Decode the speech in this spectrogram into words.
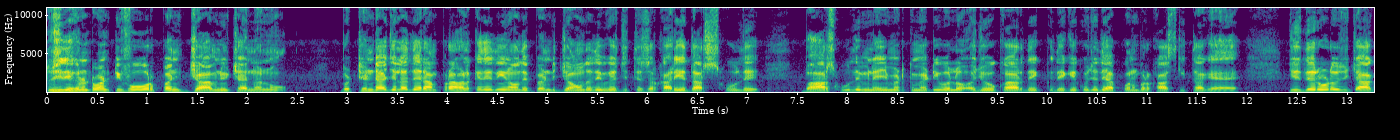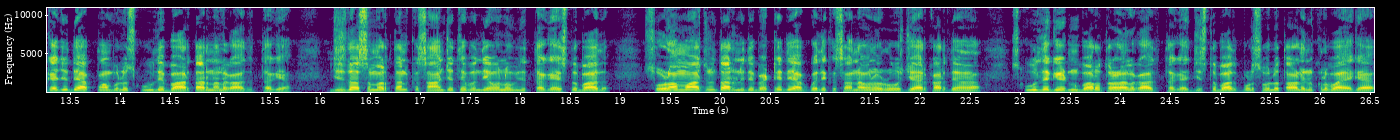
ਤੁਸੀਂ ਦੇਖ ਰਹੇ ਹੋ 24 ਪੰਜਾਬ ਨਿਊਜ਼ ਚੈਨਲ ਨੂੰ। ਬਠਿੰਡਾ ਜ਼ਿਲ੍ਹਾ ਦੇ ਰਾਮਪੁਰਾ ਹਲਕੇ ਦੇ ਅਧੀਨ ਆਉਂਦੇ ਪਿੰਡ ਜੌਂਦ ਦੇ ਵਿਖੇ ਜਿੱਥੇ ਸਰਕਾਰੀ ਆਦਰਸ਼ ਸਕੂਲ ਦੇ ਬਾਹਰ ਸਕੂਲ ਦੀ ਮੈਨੇਜਮੈਂਟ ਕਮੇਟੀ ਵੱਲੋਂ ਅਯੋਗ ਦੇ ਦੇ ਕੇ ਕੁਝ ਅਧਿਆਪਕਾਂ ਨੂੰ ਬਰਖਾਸਤ ਕੀਤਾ ਗਿਆ ਹੈ। ਜਿਸ ਦੇ ਰੋਡ ਵਿੱਚ ਆ ਕੇ ਅੱਜ ਅਧਿਆਪਕਾਂ ਵੱਲੋਂ ਸਕੂਲ ਦੇ ਬਾਹਰ ਧਰਨਾ ਲਗਾ ਦਿੱਤਾ ਗਿਆ। ਜਿਸ ਦਾ ਸਮਰਥਨ ਕਿਸਾਨ ਜਥੇਬੰਦੀਆਂ ਵੱਲੋਂ ਵੀ ਦਿੱਤਾ ਗਿਆ। ਇਸ ਤੋਂ ਬਾਅਦ 16 ਮਾਰਚ ਨੂੰ ਧਰਨੇ ਤੇ ਬੈਠੇ ਅਧਿਆਪਕਾਂ ਦੇ ਕਿਸਾਨਾਂ ਵੱਲੋਂ ਰੋਸ ਜ਼ਾਹਿਰ ਕਰਦਿਆਂ ਹੋਇਆ ਸਕੂਲ ਦੇ ਗੇਟ ਨੂੰ ਬਾਹਰੋਂ ਤਾਲਾ ਲਗਾ ਦਿੱਤਾ ਗਿਆ, ਜਿਸ ਤੋਂ ਬਾਅਦ ਪੁਲਿਸ ਵੱਲੋਂ ਤਾਲੇ ਨੂੰ ਖੁਲਵਾਇਆ ਗਿਆ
